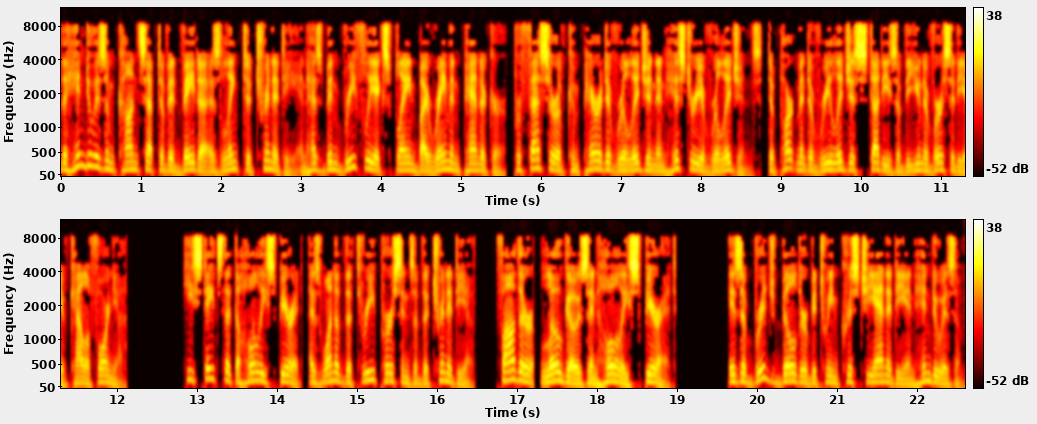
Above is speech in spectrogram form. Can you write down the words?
The Hinduism concept of Advaita is linked to Trinity and has been briefly explained by Raymond Panikkar, professor of Comparative Religion and History of Religions, Department of Religious Studies of the University of California. He states that the Holy Spirit, as one of the three persons of the Trinity of Father, Logos and Holy Spirit, is a bridge builder between Christianity and Hinduism.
